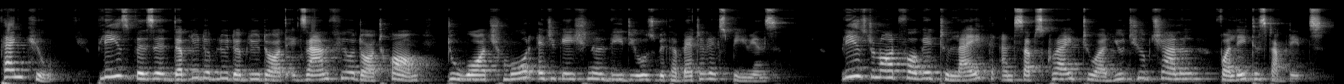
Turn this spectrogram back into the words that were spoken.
Thank you. Please visit www.examfear.com to watch more educational videos with a better experience. Please do not forget to like and subscribe to our YouTube channel for latest updates.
